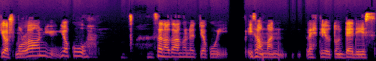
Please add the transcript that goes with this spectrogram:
jos mulla on joku, sanotaanko nyt joku isomman lehtijutun dedis,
